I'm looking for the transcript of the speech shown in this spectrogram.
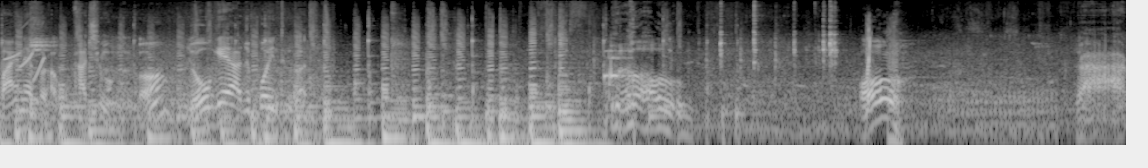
파인애플하고 같이 먹는 거. 요게 아주 포인트인 것 같아요. 어우. 야,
